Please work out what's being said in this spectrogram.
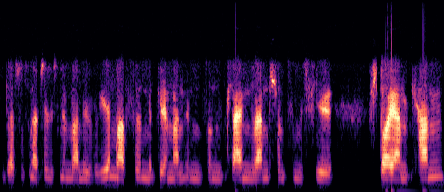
Und das ist natürlich eine Manövriermasse, mit der man in so einem kleinen Land schon ziemlich viel steuern kann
